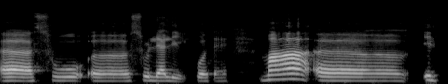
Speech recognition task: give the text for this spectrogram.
uhm, su uhm, sulle aliquote, ma, uhm, il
